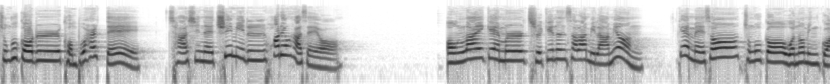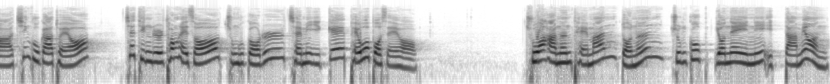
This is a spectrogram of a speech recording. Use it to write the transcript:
중국어를 공부할 때 자신의 취미를 활용하세요. 온라인 게임을 즐기는 사람이라면 게임에서 중국어 원어민과 친구가 되어 채팅을 통해서 중국어를 재미있게 배워보세요. 좋아하는 대만 또는 중국 연예인이 있다면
